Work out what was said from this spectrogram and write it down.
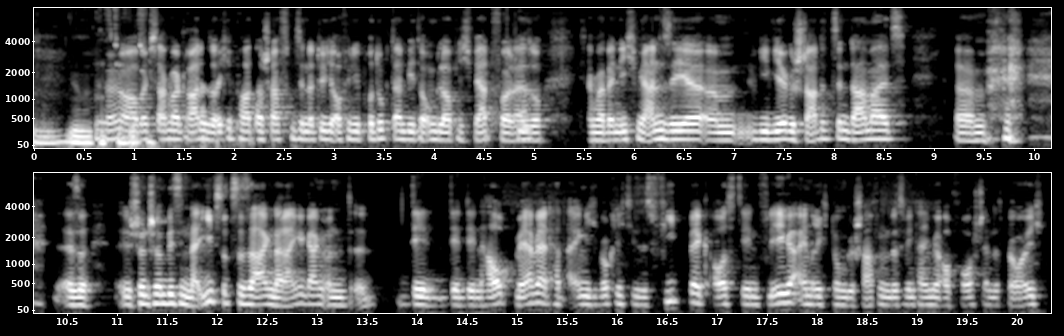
Mhm. Ja, ja, aber ich sage mal, gerade solche Partnerschaften sind natürlich auch für die Produktanbieter unglaublich wertvoll. Ja. Also ich sage mal, wenn ich mir ansehe, ähm, wie wir gestartet sind damals, ähm, also schon schon ein bisschen naiv sozusagen da reingegangen und äh, den, den, den Hauptmehrwert hat eigentlich wirklich dieses Feedback aus den Pflegeeinrichtungen geschaffen. Deswegen kann ich mir auch vorstellen, dass bei euch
